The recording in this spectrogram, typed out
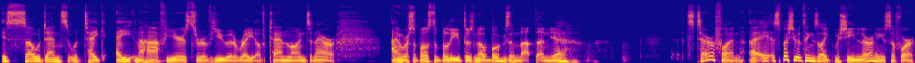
is so dense it would take eight and a half years to review at a rate of 10 lines an hour. And we're supposed to believe there's no bugs in that then, yeah? It's terrifying, uh, especially with things like machine learning and stuff where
